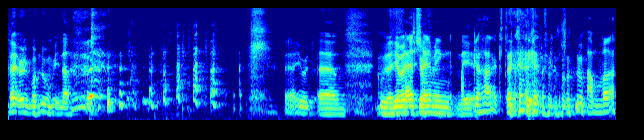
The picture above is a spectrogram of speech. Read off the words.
very Volumina. ja, gut. Ähm, Gut, hier wird nicht gef- Fat-Shaming nee, abgehakt. Haben wir.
